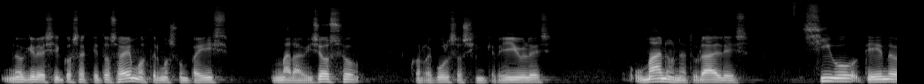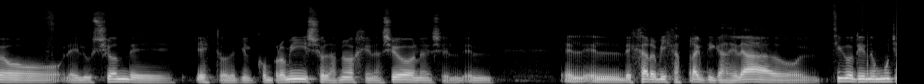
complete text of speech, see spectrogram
No quiero decir cosas que todos sabemos, tenemos un país maravilloso, con recursos increíbles, humanos, naturales. Sigo teniendo la ilusión de, esto, de que el compromiso, las nuevas generaciones, el, dejar viejas prácticas de lado. Sigo teniendo mucha,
